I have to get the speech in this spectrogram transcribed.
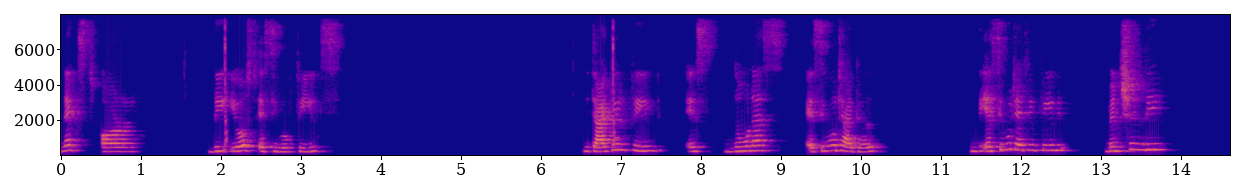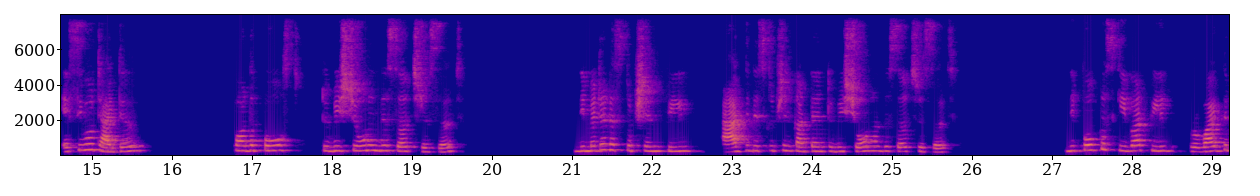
Next are the Yoast SEO fields. The title field is known as SEO title. In the SEO title field, mention the SEO title for the post to be shown in the search result. The meta description field, add the description content to be shown on the search result. The focus keyword field, provide the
